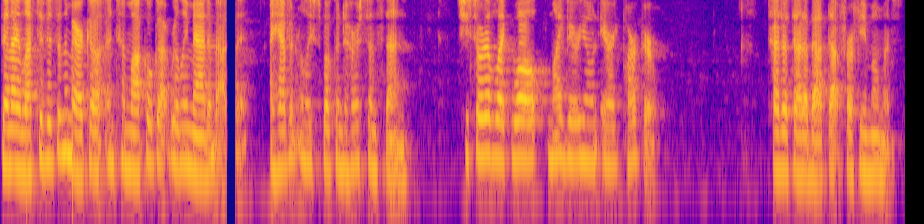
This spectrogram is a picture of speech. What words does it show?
Then I left to visit America, and Tamako got really mad about it. I haven't really spoken to her since then. She's sort of like, well, my very own Eric Parker. Tyler thought about that for a few moments.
